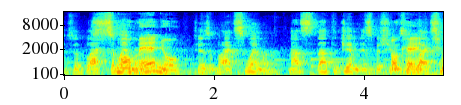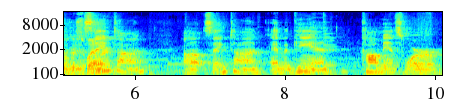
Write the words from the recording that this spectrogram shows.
She's a black swimmer. Simone swimmer. Manuel. She was a black swimmer, not not the gymnast, but she was Okay, a black she was swimmer. a At the swimmer. same time, uh, same time, and again, comments were,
